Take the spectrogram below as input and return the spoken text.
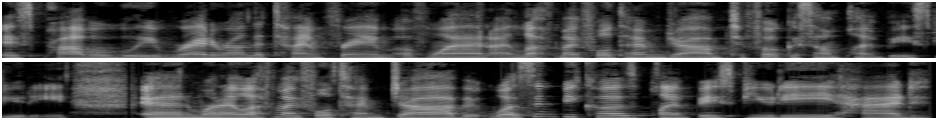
is probably right around the time frame of when I left my full time job to focus on plant based beauty. And when I left my full time job, it wasn't because plant based beauty had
